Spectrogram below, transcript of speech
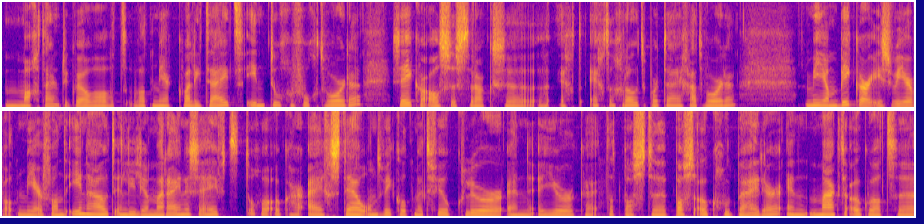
mag daar natuurlijk wel wat, wat meer kwaliteit in toegevoegd worden. Zeker als ze straks uh, echt, echt een grote partij gaat worden. Mirjam Bikker is weer wat meer van de inhoud. En Lilian Marijnissen heeft toch wel ook haar eigen stijl ontwikkeld met veel kleur en uh, jurken. Dat past, uh, past ook goed bij haar en maakt er ook wat, uh,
